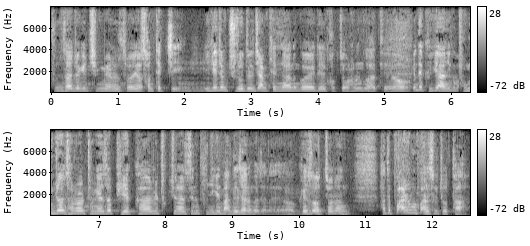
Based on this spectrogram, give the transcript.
군사적인 측면에서의 선택지 이게 좀 줄어들지 않겠냐는 거에 대해 걱정을 하는 것 같아요. 근데 그게 아니고 종전선언을 통해서 비핵화를 촉진할 수 있는 분위기를 만들자는 거잖아요. 그래서 저는 하여튼 빠 르면 빠를수록 좋다.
